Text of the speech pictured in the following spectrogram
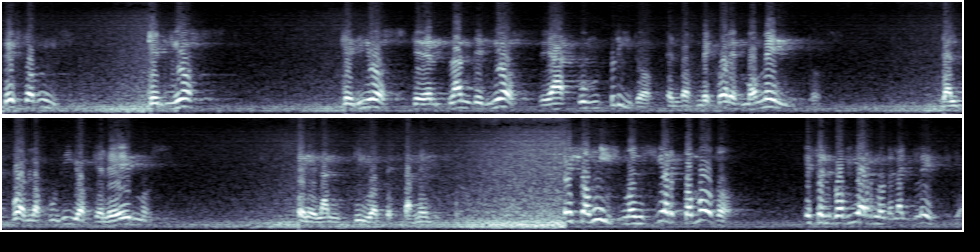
de eso mismo, que Dios, que Dios, que el plan de Dios se ha cumplido en los mejores momentos del pueblo judío que leemos en el Antiguo Testamento. Eso mismo, en cierto modo, es el gobierno de la iglesia.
